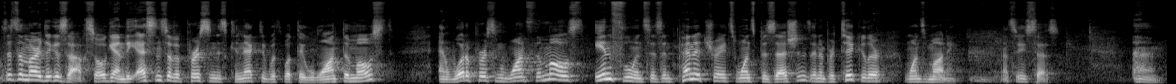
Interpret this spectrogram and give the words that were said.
So it's a Gazach. So again, the essence of a person is connected with what they want the most, and what a person wants the most influences and penetrates one's possessions, and in particular, one's money. That's what he says.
